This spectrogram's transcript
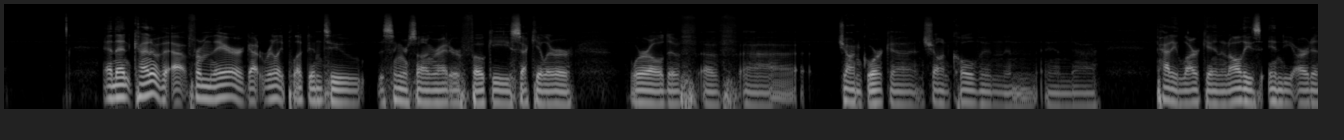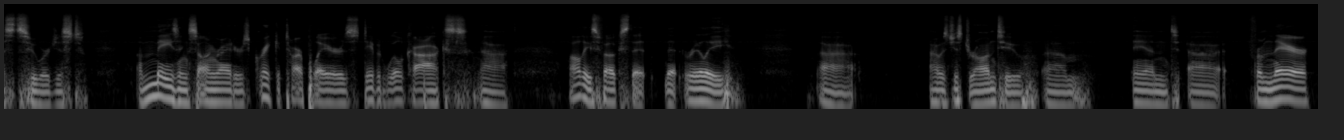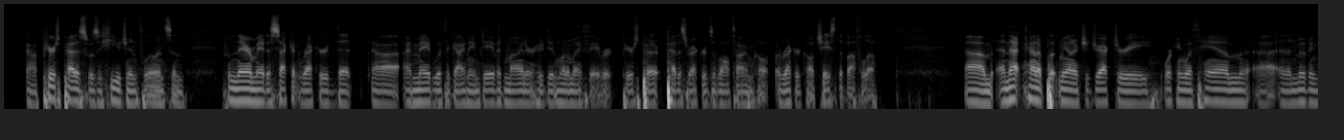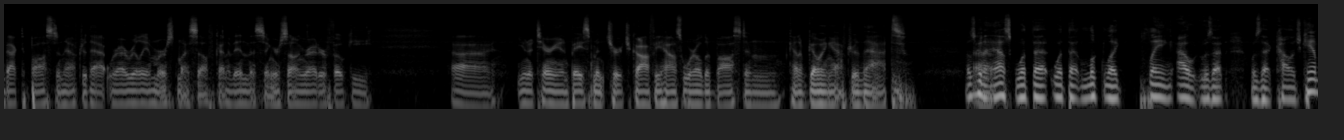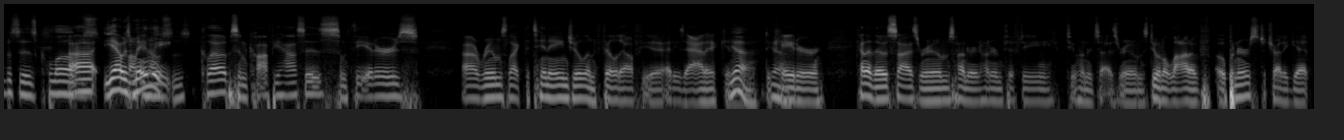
and then kind of uh, from there got really plugged into the singer songwriter folky secular world of of uh, John Gorka and Shawn Colvin and and uh, Patty Larkin and all these indie artists who were just amazing songwriters, great guitar players, David Wilcox, uh, all these folks that that really uh, I was just drawn to, um, and uh, from there, uh, Pierce Pettis was a huge influence, and from there made a second record that uh, I made with a guy named David Miner, who did one of my favorite Pierce Pettis records of all time, called a record called "Chase the Buffalo." Um, and that kind of put me on a trajectory working with him uh, and then moving back to Boston after that, where I really immersed myself kind of in the singer songwriter, folky, uh, Unitarian basement church coffee house world of Boston, kind of going after that. I was going to Uh, ask what that what that looked like playing out. Was that was that college campuses, clubs? Uh, yeah, it was mainly houses? clubs and coffee houses, some theaters, uh, rooms like the Tin Angel in Philadelphia, Eddie's Attic, and Yeah, yeah. Decatur. Kind of those size rooms, 100, 150, 200 size rooms. Doing a lot of openers to try to get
